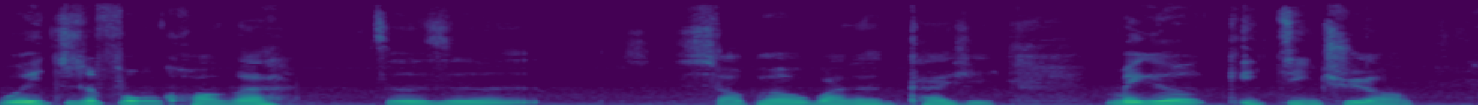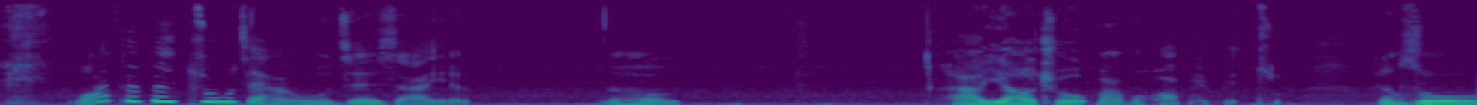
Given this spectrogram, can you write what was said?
为之疯狂啊！真的是小朋友玩的很开心，每个一进去哦，哇，佩佩猪这样，我直接傻眼，然后。还要要求帮我们画佩佩猪，想说，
